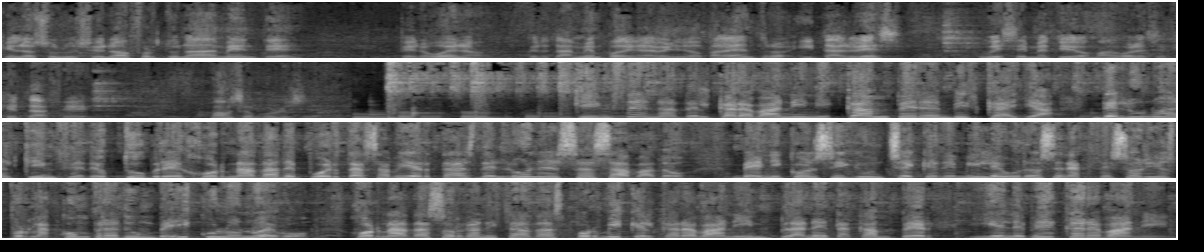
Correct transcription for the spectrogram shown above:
que lo solucionó afortunadamente, pero bueno, pero también podrían haber ido para adentro y tal vez hubiese metido más goles el Getafe. Vamos a publicidad. Quincena del Caravaning y Camper en Vizcaya. Del 1 al 15 de octubre, jornada de puertas abiertas de lunes a sábado. Ven y consigue un cheque de 1.000 euros en accesorios por la compra de un vehículo nuevo. Jornadas organizadas por Miquel Caravaning, Planeta Camper y LB Caravaning.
